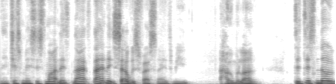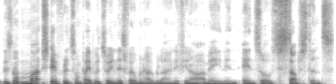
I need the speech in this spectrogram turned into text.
It just misses the mark. And it's, that that in itself is fascinating to me. Home Alone. There's no, there's not much difference on paper between this film and Home Alone, if you know what I mean, in in sort of substance.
